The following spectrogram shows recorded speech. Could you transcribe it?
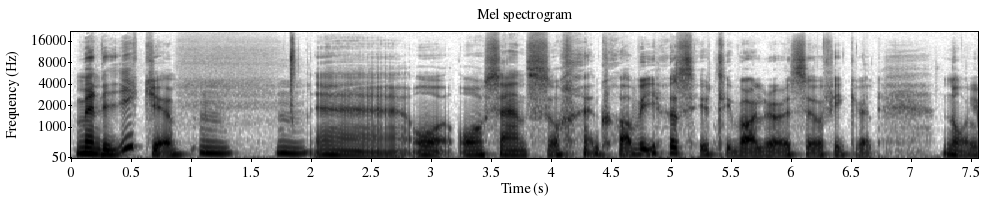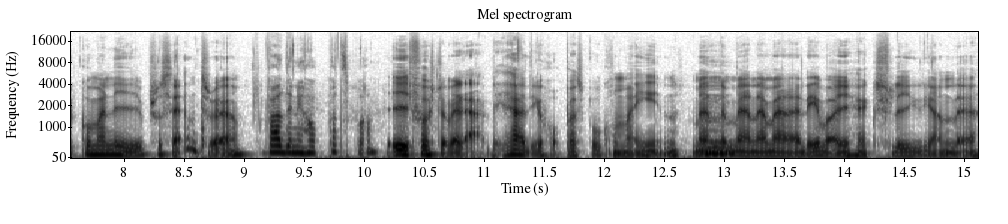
Men det gick ju. Mm. Mm. Eh, och, och sen så gav vi oss ut i valrörelse och fick väl 0,9 procent tror jag. Vad hade ni hoppats på? I första vi hade ju hoppats på att komma in. Men, Mm. men jag menar, det var ju högstflygande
